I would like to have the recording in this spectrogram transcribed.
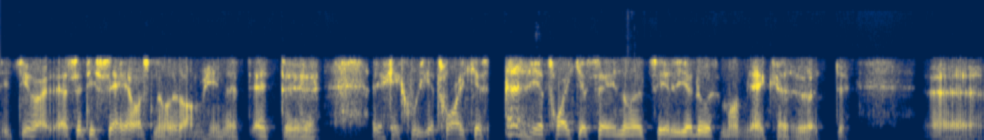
det, det var, altså, det sagde også noget om hende, at, at øh, jeg kan ikke huske, jeg tror ikke, jeg, jeg tror ikke, jeg sagde noget til det. Jeg lød, som om jeg ikke havde hørt det. Øh,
